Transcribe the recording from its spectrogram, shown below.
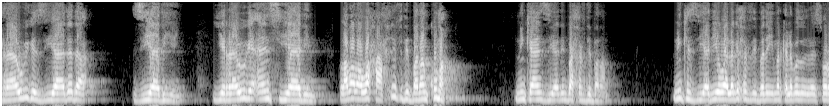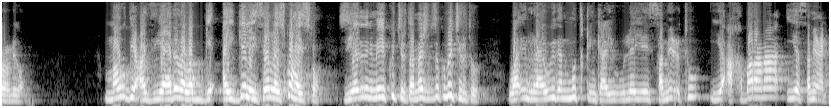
Raawiga ziyaadada ziyaadiyey iyo raawiga aan siyaadin labada waxaa xifdi badan kuma. Ninka aan ziyaadin baa xifdi badan. Ninka ziyaadiye waa laga xifdi badan marka labadooda la isbaror dhigo mawdica ziyaadada ay gelayse laysku haysto ziyaadadani may ku jirtaa meesha mise kuma jirto. Waa in raawigan mutqinkaay uu leeyahay samictu iyo akhbaranaa iyo samicna.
